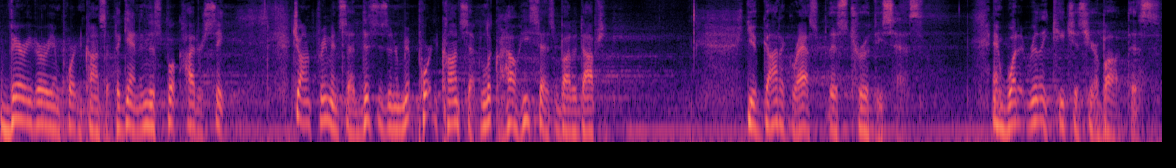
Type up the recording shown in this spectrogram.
Very, very important concept. Again, in this book, Hide or Seek, John Freeman said this is an important concept. Look how he says about adoption. You've got to grasp this truth, he says, and what it really teaches here about this.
